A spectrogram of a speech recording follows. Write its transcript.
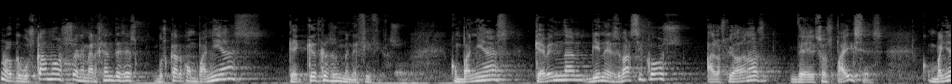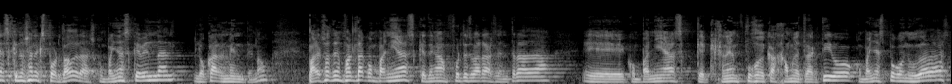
Bueno, lo que buscamos en emergentes es buscar compañías que crezcan sus beneficios. Compañías que vendan bienes básicos a los ciudadanos de esos países. Compañías que no sean exportadoras, compañías que vendan localmente. ¿no? Para eso hacen falta compañías que tengan fuertes barras de entrada, eh, compañías que generen flujo de caja muy atractivo, compañías poco endeudadas,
